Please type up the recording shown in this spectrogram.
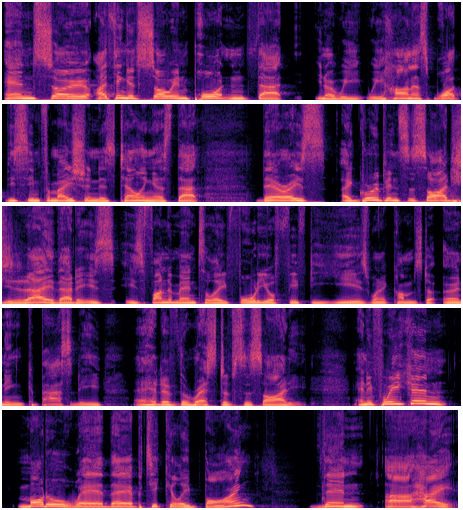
And so I think it's so important that you know we we harness what this information is telling us that there is a group in society today that is is fundamentally 40 or 50 years when it comes to earning capacity ahead of the rest of society. And if we can model where they're particularly buying, then uh, hey,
